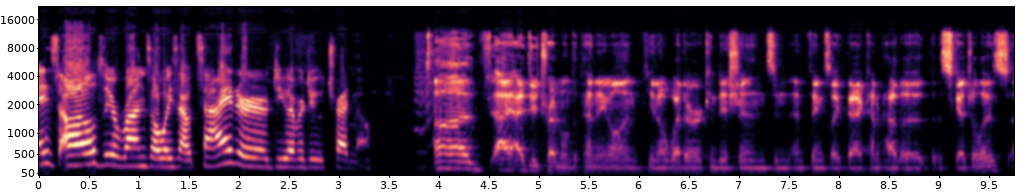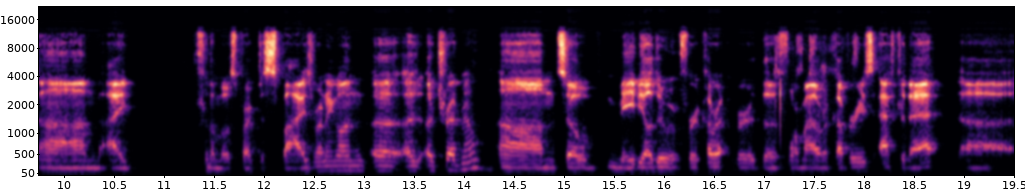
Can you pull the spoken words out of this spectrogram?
Is all of your runs always outside, or do you ever do treadmill? Uh, I, I, do treadmill depending on you know weather conditions and, and things like that. Kind of how the, the schedule is. Um, I for the most part despise running on a, a, a treadmill. Um, so maybe I'll do it for, for the four mile recoveries. After that, uh,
